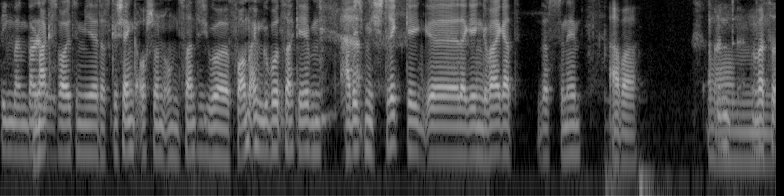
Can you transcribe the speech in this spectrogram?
Bing, bang, bang. Max wollte mir das Geschenk auch schon um 20 Uhr vor meinem Geburtstag geben. Habe ich mich strikt gegen, äh, dagegen geweigert, das zu nehmen. Aber Und ähm, was, äh,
